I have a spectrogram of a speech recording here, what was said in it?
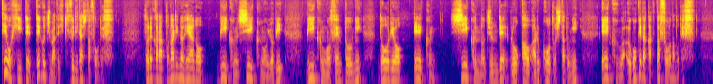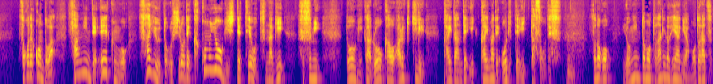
手を引いて出口まで引きずり出したそうです。それから隣の部屋の B 君、C 君を呼び、B 君を先頭に同僚 A 君、C 君の順で廊下を歩こうとしたのに、A 君は動けなかったそうなのです。そこで今度は3人で A 君を左右と後ろで囲むようにして手をつなぎ、進み、どうにか廊下を歩き切り、階段で1階まで降りていったそうです。その後、4人とも隣の部屋には戻らず、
